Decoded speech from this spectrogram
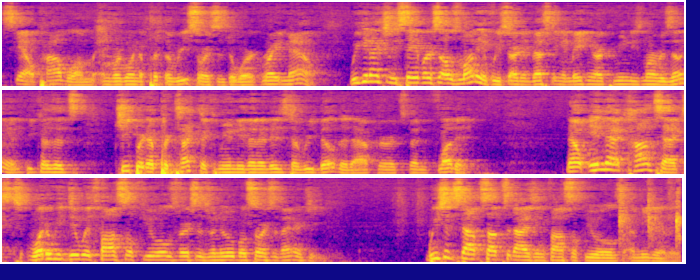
scale problem, and we're going to put the resources to work right now? We can actually save ourselves money if we start investing in making our communities more resilient because it's cheaper to protect a community than it is to rebuild it after it's been flooded. Now, in that context, what do we do with fossil fuels versus renewable sources of energy? We should stop subsidizing fossil fuels immediately.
